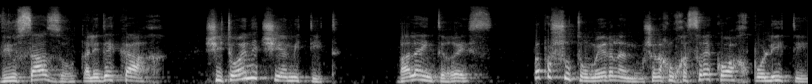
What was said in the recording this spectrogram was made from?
והיא עושה זאת על ידי כך שהיא טוענת שהיא אמיתית. בעל האינטרס לא פשוט אומר לנו שאנחנו חסרי כוח פוליטי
